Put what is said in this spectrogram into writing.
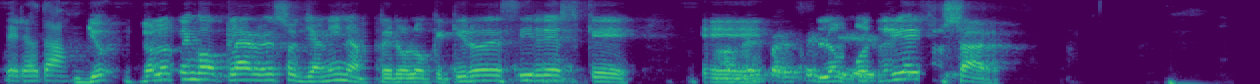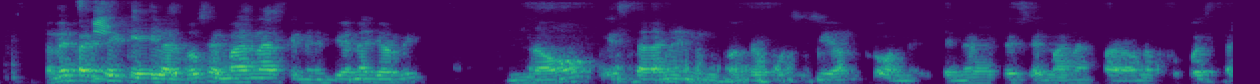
Pero está. Yo, yo lo tengo claro eso, Janina, pero lo que quiero decir es que eh, lo podríais usar. A mí me parece que las dos semanas que menciona Jordi no están en contraposición con el tener tres semanas para una propuesta.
